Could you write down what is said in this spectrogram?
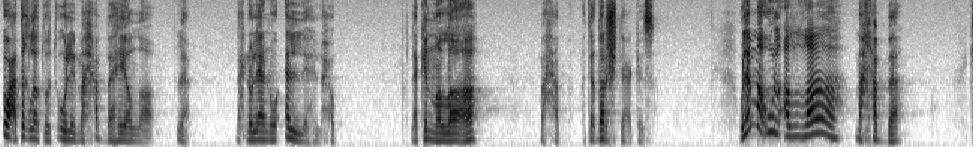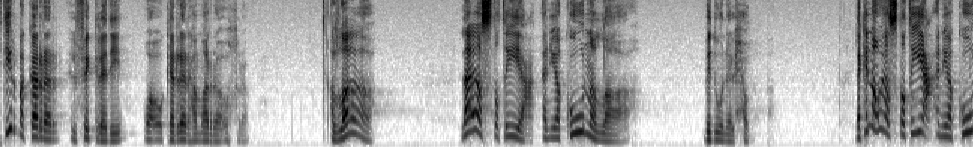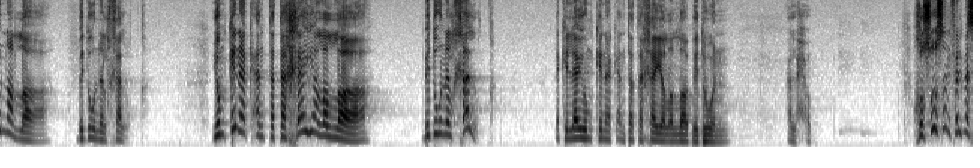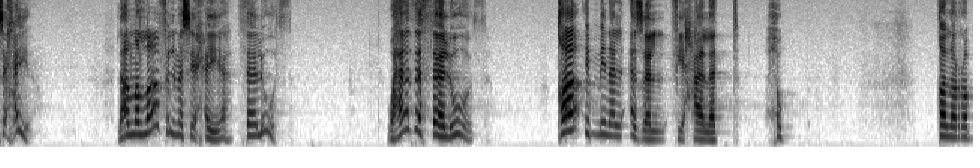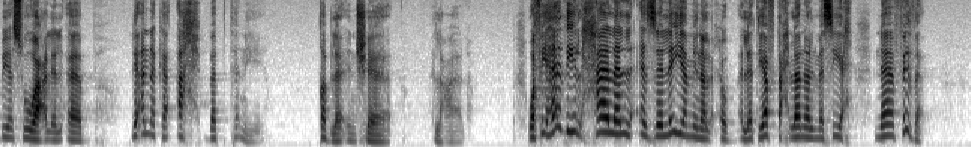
أوعى تغلط وتقول المحبة هي الله. لا. نحن لا نؤله الحب. لكن الله محبه ما تقدرش تعكسها ولما أقول الله محبة كثير بكرر الفكرة دي. وأكررها مرة أخرى. الله لا يستطيع أن يكون الله بدون الحب. لكنه يستطيع أن يكون الله بدون الخلق. يمكنك أن تتخيل الله بدون الخلق لكن لا يمكنك أن تتخيل الله بدون الحب. خصوصا في المسيحية لأن الله في المسيحية ثالوث. وهذا الثالوث قائم من الأزل في حالة حب. قال الرب يسوع للاب لأنك أحببتني قبل إنشاء العالم. وفي هذه الحالة الأزلية من الحب التي يفتح لنا المسيح نافذة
